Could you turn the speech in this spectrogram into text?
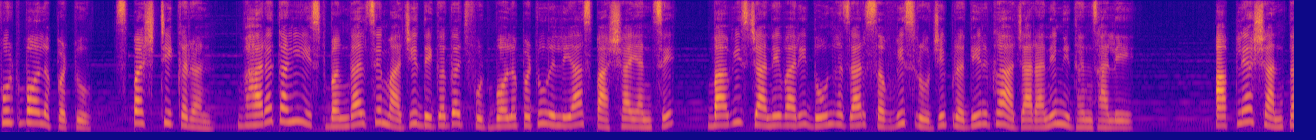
फुटबॉलपटू. स्पष्टीकरण. भारत आणि ईस्ट बंगालचे माजी दिग्गज फुटबॉलपटू इलियास पाशा यांचे बावीस जानेवारी दोन हजार सव्वीस रोजी प्रदीर्घ आजाराने निधन झाले. आपल्या शांत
